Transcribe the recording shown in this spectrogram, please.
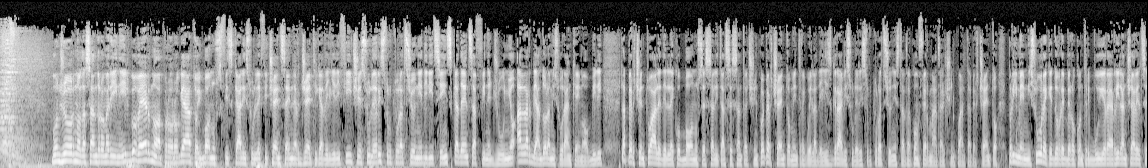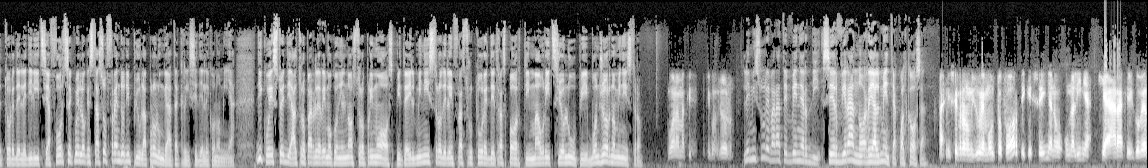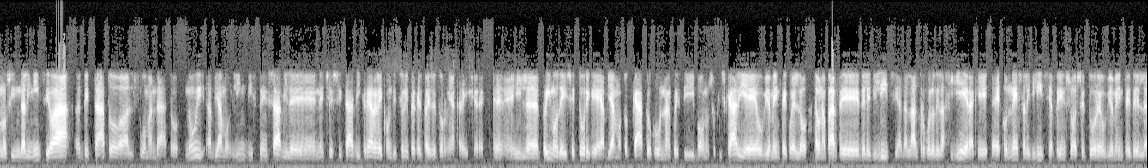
Buongiorno da Sandro Marini. Il governo ha prorogato i bonus fiscali sull'efficienza energetica degli edifici e sulle ristrutturazioni edilizie in scadenza a fine giugno, allargando la misura anche ai mobili. La percentuale dell'ecobonus è salita al 65%, mentre quella degli sgravi sulle ristrutturazioni è stata confermata al 50%. Prime misure che dovrebbero contribuire a rilanciare il settore dell'edilizia, forse quello che sta soffrendo di più la prolungata crisi dell'economia. Di questo e di altro parleremo con il nostro primo ospite ospite il Ministro delle Infrastrutture e dei Trasporti Maurizio Lupi. Buongiorno Ministro. Buona mattina a tutti, buongiorno. Le misure varate venerdì serviranno realmente a qualcosa? Eh, mi sembrano misure molto forti che segnano una linea chiara che il governo sin dall'inizio ha eh, dettato al suo mandato. Noi abbiamo l'indispensabile necessità di creare le condizioni perché il Paese torni a crescere. Eh, il primo dei settori che abbiamo toccato con questi bonus fiscali è ovviamente quello da una parte dell'edilizia, dall'altro quello della filiera che è connessa all'edilizia, penso al settore ovviamente del,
